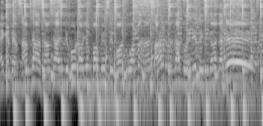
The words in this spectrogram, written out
ไปกันแบบสามชาติสามชาติอยู่กับเรายังเบามิวสิกออนหัวมหาสารคามหน่วยที่หนึ่งกันแล้วกันเด้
